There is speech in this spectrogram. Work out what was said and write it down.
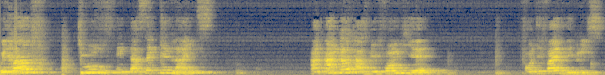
we have two intersecting lines. An angle has been formed here, 45 degrees.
